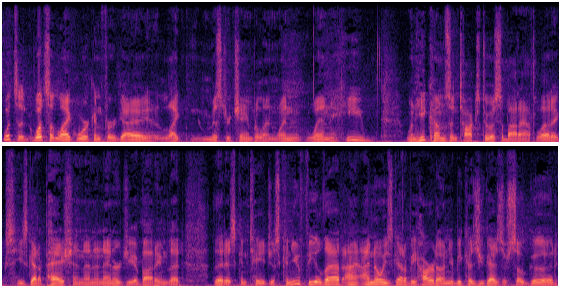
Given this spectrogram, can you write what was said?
What's it What's it like working for a guy like Mr. Chamberlain when when he when he comes and talks to us about athletics? He's got a passion and an energy about him that that is contagious. Can you feel that? I, I know he's got to be hard on you because you guys are so good,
